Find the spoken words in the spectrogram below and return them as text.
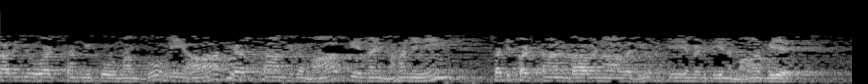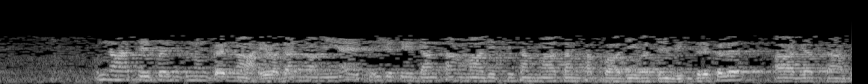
අරියෝ වට්ටංගිකෝ මග්ගෝ මේ ආර්ය අෂ්ටාංගික මාර්ගයමයි මහණෙනි සතිපට්ඨාන භාවනාව දියුණු කිරීමට තියෙන මාර්ගය. උන්වහන්සේ ප්‍රතිතුම් කරනවා ඒව දන්නවා මේ ඇයි සිහිතේ දන් සම්මාදිට්ඨි සම්මා සංකප්ප ආදී වශයෙන් විස්තර කළ ආර්ය අෂ්ටාංග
